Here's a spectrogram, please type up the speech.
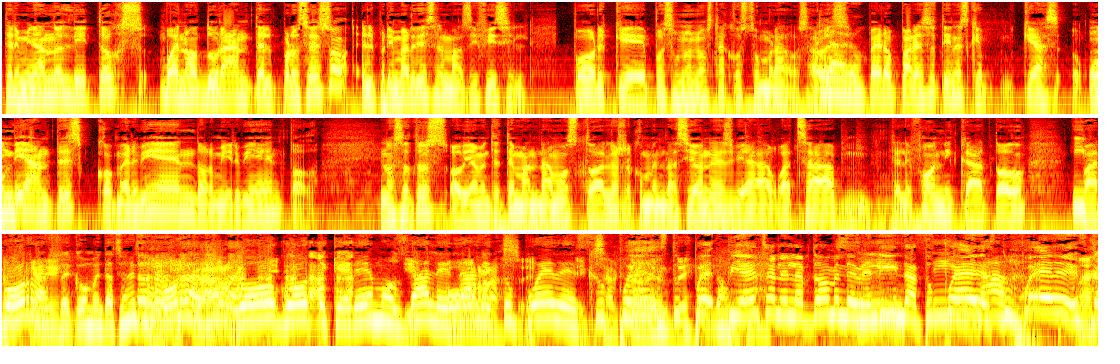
terminando el detox, bueno, durante el proceso, el primer día es el más difícil, porque pues uno no está acostumbrado, ¿sabes? Claro. Pero para eso tienes que, que hacer- un día antes comer bien, dormir bien, todo. nosotros obviamente te mandamos todas las recomendaciones vía WhatsApp, telefónica, todo. Y para porras, que- recomendaciones de Sí, porras. claro. Go, Y- go, te queremos. y Dale, dale, tú eh, puedes. Tú puedes, tú puedes. Piensa en el abdomen de Sí, Belinda. Tú sí, puedes, tú puedes.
